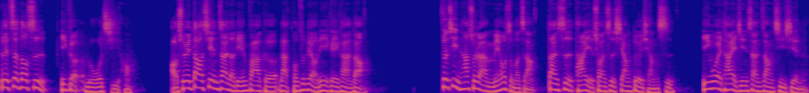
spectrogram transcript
所以这都是一个逻辑哈。好，所以到现在的联发科，那投资票你也可以看得到，最近它虽然没有什么涨，但是它也算是相对强势，因为它已经站上季线了，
